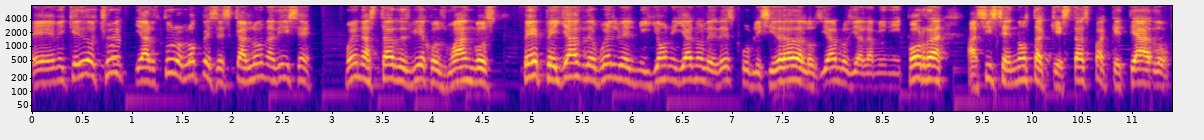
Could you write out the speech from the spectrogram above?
eh, mi querido Chuy. Y Arturo López Escalona dice: Buenas tardes, viejos guangos. Pepe, ya devuelve el millón y ya no le des publicidad a los diablos y a la mini porra. Así se nota que estás paqueteado.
